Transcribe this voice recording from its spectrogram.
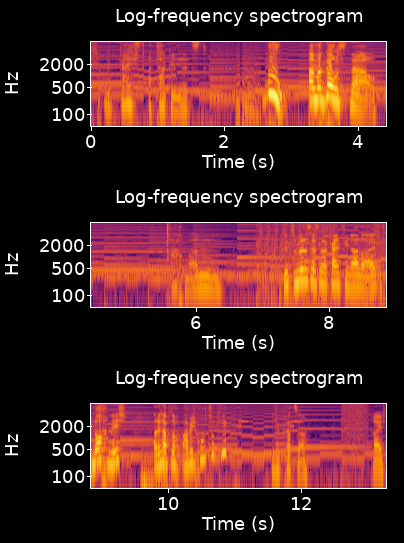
Ich habe eine Geistattacke jetzt. Boo! I'm a ghost now! Ach man. Will zumindest jetzt noch kein Finale ein. Noch nicht. Aber ich habe noch. Habe ich Ruckzuckhieb? Ich habe Kratzer. Reicht.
